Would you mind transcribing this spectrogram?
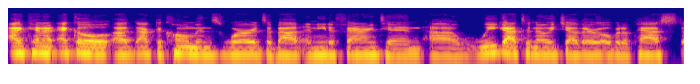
I kind of echo uh, Dr. Coleman's words about Anita Farrington. Uh, we got to know each other over the past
